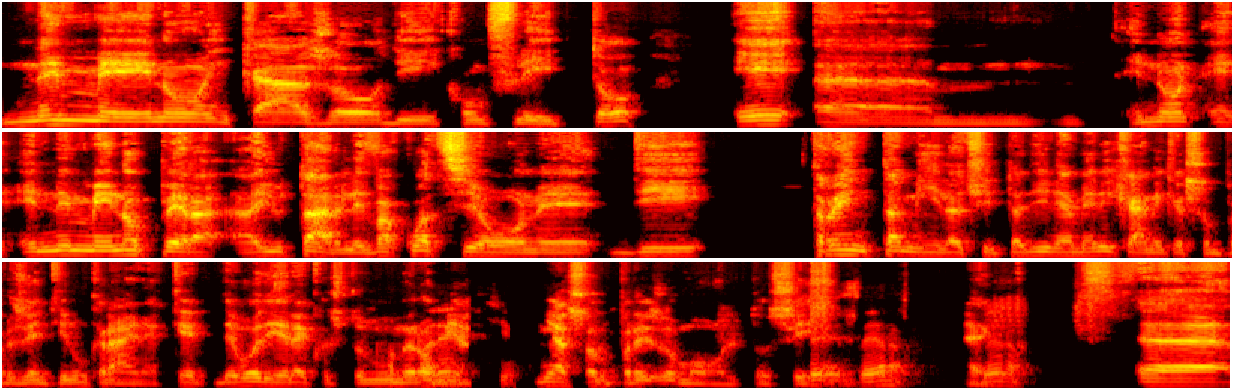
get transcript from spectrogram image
nemmeno in caso di conflitto, e, ehm, e, non, e, e nemmeno per aiutare l'evacuazione di 30.000 cittadini americani che sono presenti in Ucraina, che devo dire questo numero mi ha, mi ha, sorpreso molto. Sì. sì vero, ecco. Eh,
